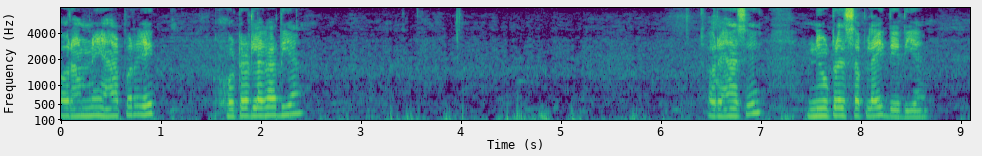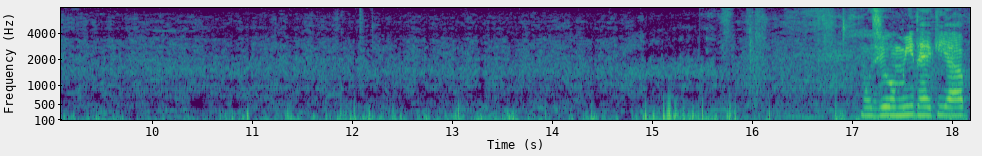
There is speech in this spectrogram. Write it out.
और हमने यहाँ पर एक होटर लगा दिया। और यहाँ से न्यूट्रल सप्लाई दे दिया। मुझे उम्मीद है कि आप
